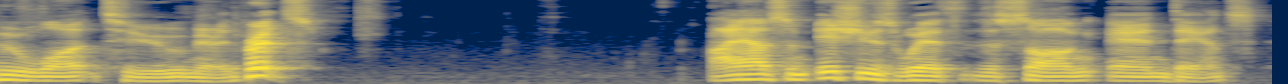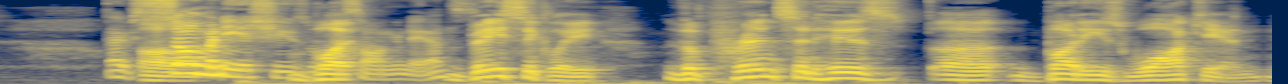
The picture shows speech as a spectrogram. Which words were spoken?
who want to marry the prince i have some issues with the song and dance I have Uh, so many issues with but the song and dance. basically the prince and his uh buddies walk in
